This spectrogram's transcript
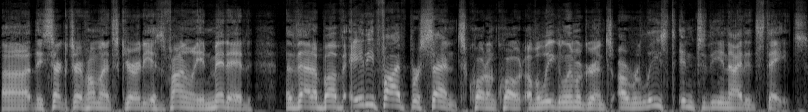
uh, the Secretary of Homeland Security, has finally admitted that above 85%, quote unquote, of illegal immigrants are released into the United States.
